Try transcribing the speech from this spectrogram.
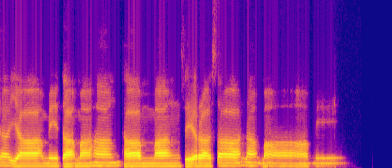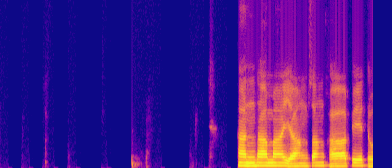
ชยามิตมหังธรรมังศิรสานามามิ หันธรรมยังสังขาพิทุ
